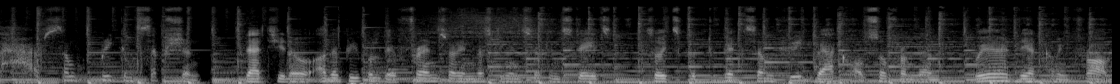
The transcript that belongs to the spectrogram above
have some preconception that you know other people their friends are investing in certain states so it's good to get some feedback also from them where they are coming from.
